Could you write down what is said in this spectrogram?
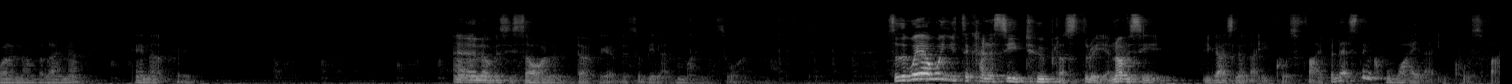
What a number line, huh? Ain't that pretty? And obviously so on, and don't forget this will be like minus 1, minus 2. So the way I want you to kind of see 2 plus 3, and obviously you guys know that equals 5, but let's think why that equals 5.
